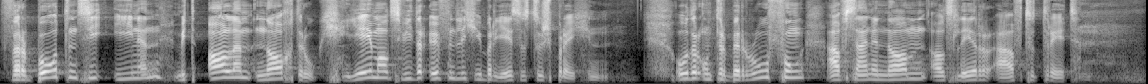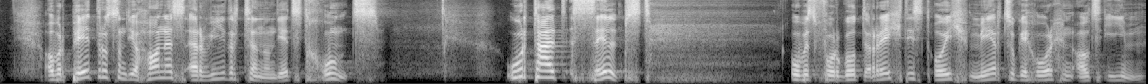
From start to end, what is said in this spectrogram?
verboten sie ihnen mit allem Nachdruck, jemals wieder öffentlich über Jesus zu sprechen oder unter Berufung auf seinen Namen als Lehrer aufzutreten. Aber Petrus und Johannes erwiderten, und jetzt kommt's, urteilt selbst, ob es vor Gott recht ist, euch mehr zu gehorchen als ihm.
